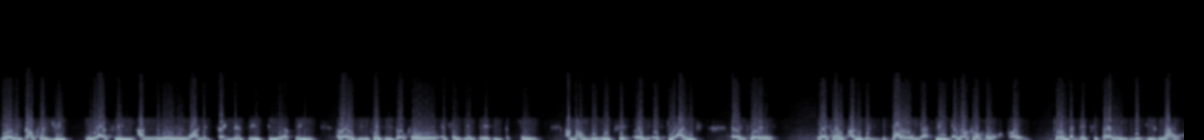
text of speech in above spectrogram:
The resultantly, we are seeing unwanted pregnancies. We are seeing rising cases of uh, HIV and AIDS in the infection among the youth uh, and STIs. And uh, like I alluded before, we are seeing a lot of uh, gender-based violence. This is now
